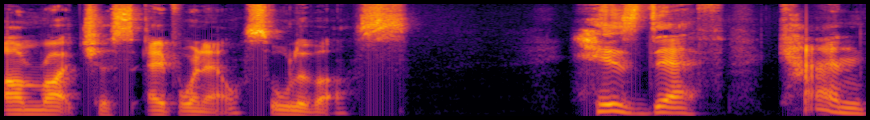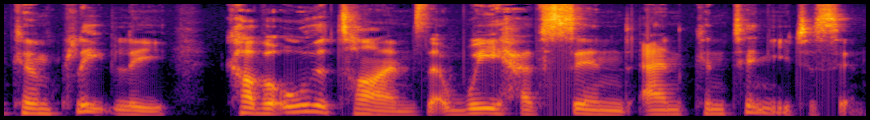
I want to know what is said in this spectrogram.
unrighteous everyone else, all of us, his death can completely cover all the times that we have sinned and continue to sin.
